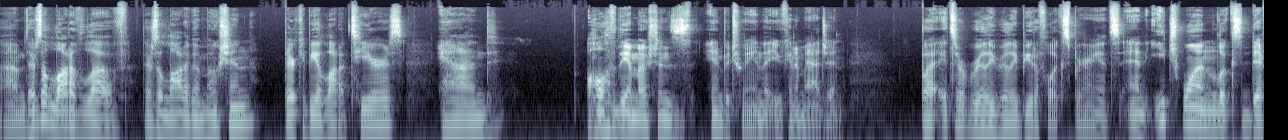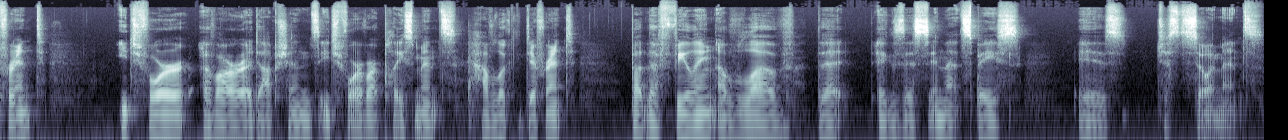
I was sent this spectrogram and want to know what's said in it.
Um, there's a lot of love, there's a lot of emotion, there could be a lot of tears, and all of the emotions in between that you can imagine. But it's a really, really beautiful experience, and each one looks different. Each four of our adoptions, each four of our placements have looked different, but the feeling of love that exists in that space is just so immense.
